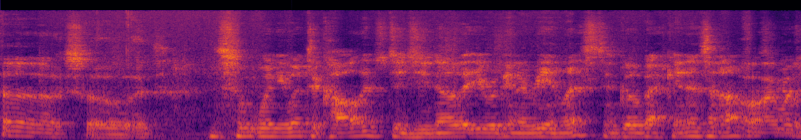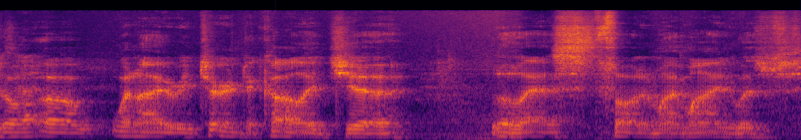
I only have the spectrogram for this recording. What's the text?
uh, so it's, So when you went to college, did you know that you were going to re-enlist and go back in as an officer? Oh, I was, that- uh, when I returned to college, uh, the last thought in my mind was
